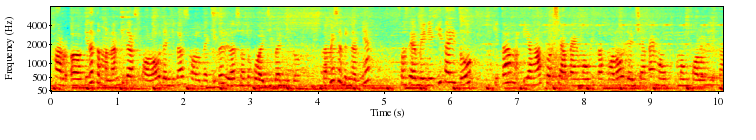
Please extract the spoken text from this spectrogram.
har- eh, kita temenan kita harus follow dan kita harus follow back itu adalah suatu kewajiban gitu tapi sebenarnya sosial media kita itu kita yang atur siapa yang mau kita follow dan siapa yang mau memfollow kita.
